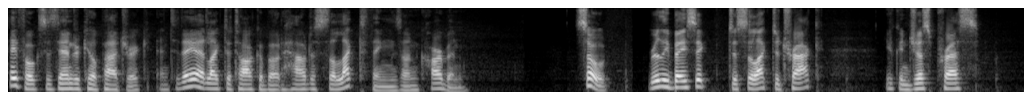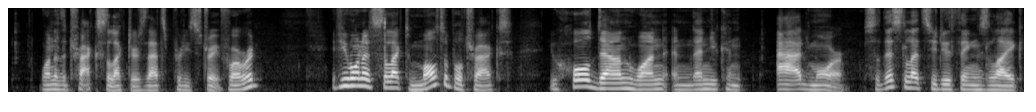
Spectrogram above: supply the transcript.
Hey folks, it's Andrew Kilpatrick, and today I'd like to talk about how to select things on Carbon. So, really basic, to select a track, you can just press one of the track selectors, that's pretty straightforward. If you want to select multiple tracks, you hold down one and then you can add more. So this lets you do things like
